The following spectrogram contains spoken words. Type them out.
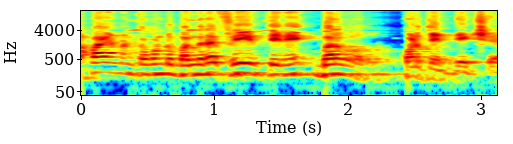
ಅಪಾಯಿಂಟ್ಮೆಂಟ್ ತಗೊಂಡು ಬಂದರೆ ಫ್ರೀ ಇರ್ತೀನಿ ಬರ್ಬೋದು ಕೊಡ್ತೀನಿ ದೀಕ್ಷೆ.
